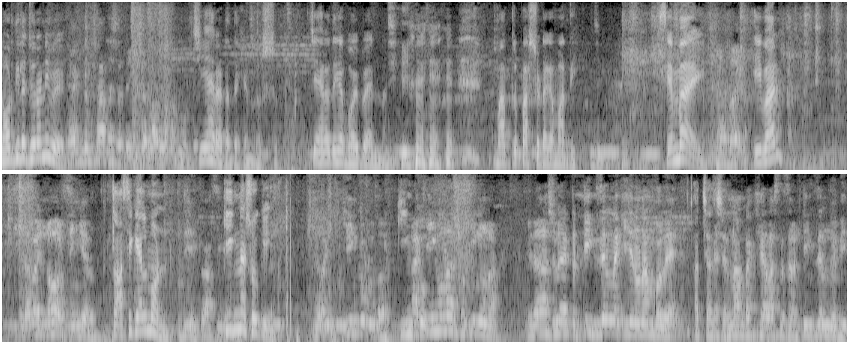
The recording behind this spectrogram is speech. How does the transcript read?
নর দিলে জোড়া নিবে? একদম সাথে সাথে ইনশাআল্লাহ চেহারাটা দেখেন দর্শক। চেহারা দেখে ভয় পায় না। মাত্র পাঁচশো টাকা মাদি। জি। সেম ভাই? হ্যাঁ ভাই। এবার এটা ভাই নর সিঙ্গেল। Classic almond? জি ক্লাসিক কিং না শোকিং? কিং কবুতর। কিং না কো- না শোকিংও না। এটা আসলে একটা টিকজেল না কি যেন নাম বলে? আচ্ছা আচ্ছা। নামটা খেয়াল আসতেছে না টিকজেল মেবি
